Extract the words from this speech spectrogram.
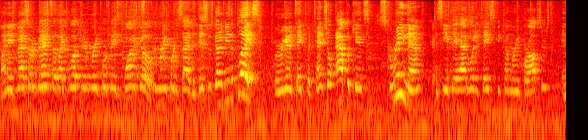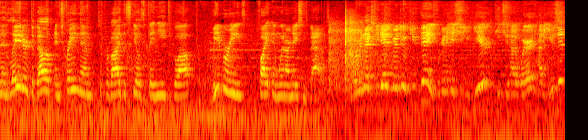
My name is Master Benz. I'd like to welcome you to Marine Corps Base Quantico. The Marine Corps decided that this was going to be the place where we're going to take potential applicants, screen them okay. to see if they had what it takes to become Marine Corps officers, and then later develop and train them to provide the skills that they need to go out, lead Marines, fight, and win our nation's battles. Over the next few days, we're going to do a few things. We're going to issue you gear, teach you how to wear it, how to use it.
